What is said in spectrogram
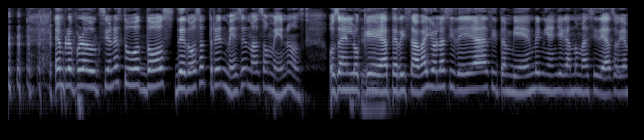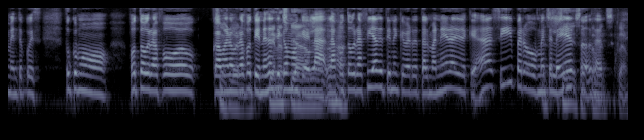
en preproducción estuvo dos, de dos a tres meses más o menos. O sea, en lo que aterrizaba yo las ideas y también venían llegando más ideas, obviamente, pues tú como fotógrafo, camarógrafo tienes, así como que la, la, fotografía se tiene que ver de tal manera y de que, ah, sí, pero métele esto. O sea, claro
